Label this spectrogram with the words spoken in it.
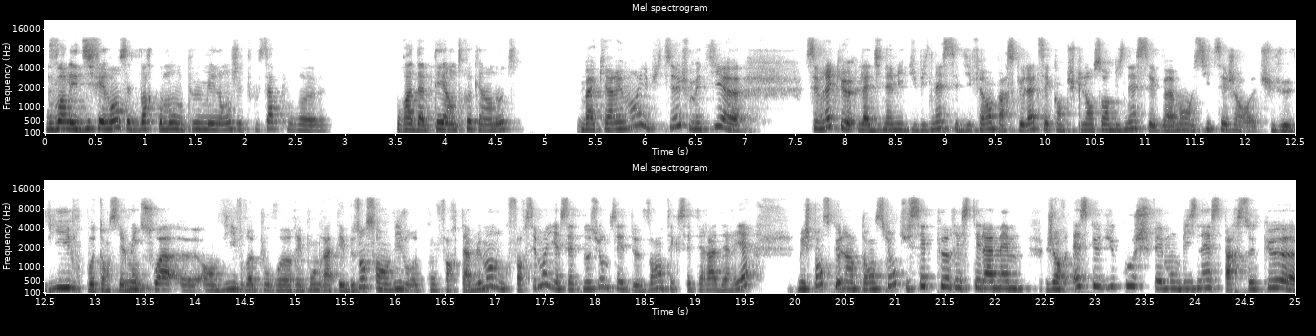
de voir les différences et de voir comment on peut mélanger tout ça pour, pour adapter un truc à un autre Bah carrément. Et puis tu sais, je me dis, euh, C'est vrai que la dynamique du business, c'est différent parce que là, tu sais, quand tu te lances en business, c'est vraiment aussi, tu sais, genre, tu veux vivre, potentiellement, soit euh, en vivre pour euh, répondre à tes besoins, soit en vivre confortablement. Donc, forcément, il y a cette notion, tu sais, de vente, etc. derrière. Mais je pense que l'intention, tu sais, peut rester la même. Genre, est-ce que du coup, je fais mon business parce que, euh,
